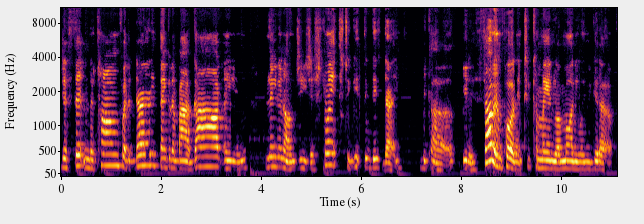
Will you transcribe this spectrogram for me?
just setting the tone for the day, thinking about God and leaning on Jesus' strength to get through this day because it is so important to command your morning when you get up.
